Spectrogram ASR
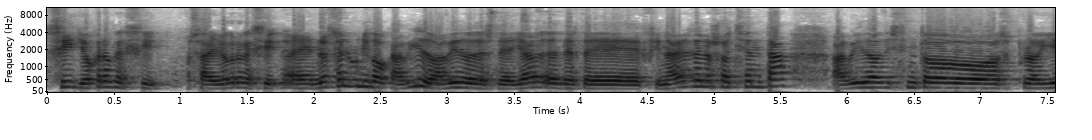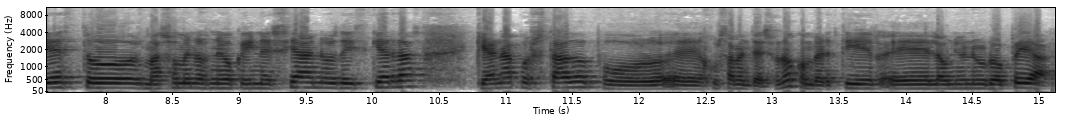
Sí, yo creo que sí. O sea, yo creo que sí. Eh, no es el único que ha habido. Ha habido desde ya desde finales de los 80 ha habido distintos proyectos más o menos neokeynesianos de izquierdas que han apostado por eh, justamente eso, ¿no? Convertir eh, la Unión Europea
